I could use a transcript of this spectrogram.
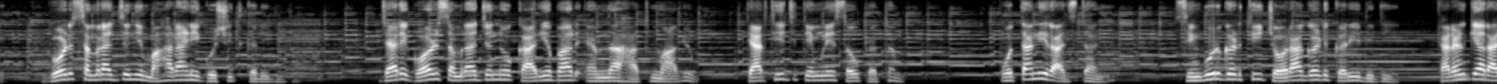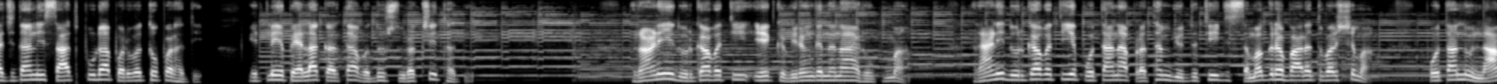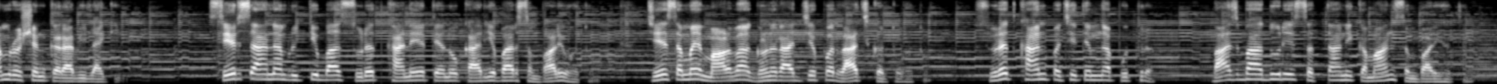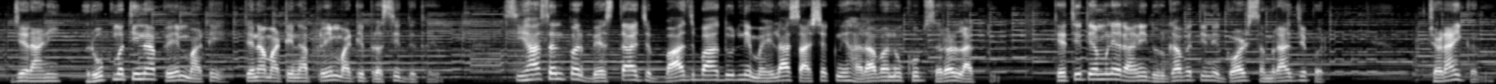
ગોળ સામ્રાજ્યની મહારાણી ઘોષિત કરી દીધી. જ્યારે ગોળ સામ્રાજ્યનો કાર્યભાર એમના હાથમાં આવ્યો, ત્યારથી જ તેમણે સૌ પ્રથમ પોતાની રાજધાની સિંગુરગઢથી ચોરાગઢ કરી દીધી. કારણ કે આ રાજધાની સાતપુડા પર્વતો પર હતી, એટલે પહેલા કરતાં વધુ સુરક્ષિત હતી. રાણી દુર્ગાવતી એક વિરંગનના રૂપમાં, રાણી દુર્ગાવતીએ પોતાના પ્રથમ યુદ્ધથી જ સમગ્ર ભારત વર્ષમાં પોતાનું નામ રોશન કરાવી લાગી. શેરશાહના મૃત્યુ બાદ સુરત ખાને તેનો કાર્યભાર સંભાળ્યો હતો, જે સમયે માળવા ગણરાજ્ય પર રાજ કરતો હતો. સુરત ખાન પછી તેમના પુત્ર બાજ બહાદુરે સત્તાની કમાન સંભાળી હતી, જે રાણી રૂપમતીના પ્રેમ માટે, તેના માટેના પ્રેમ માટે પ્રસિદ્ધ થયું. સિંહાસન પર બેસતા જ બાજ બહાદુરને મહિલા શાસકને હરાવવાનું ખૂબ સરળ લાગતું. તેથી તેમણે રાણી દુર્ગાવતીને ગોળ સામ્રાજ્ય પર ચડાઈ કરી.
